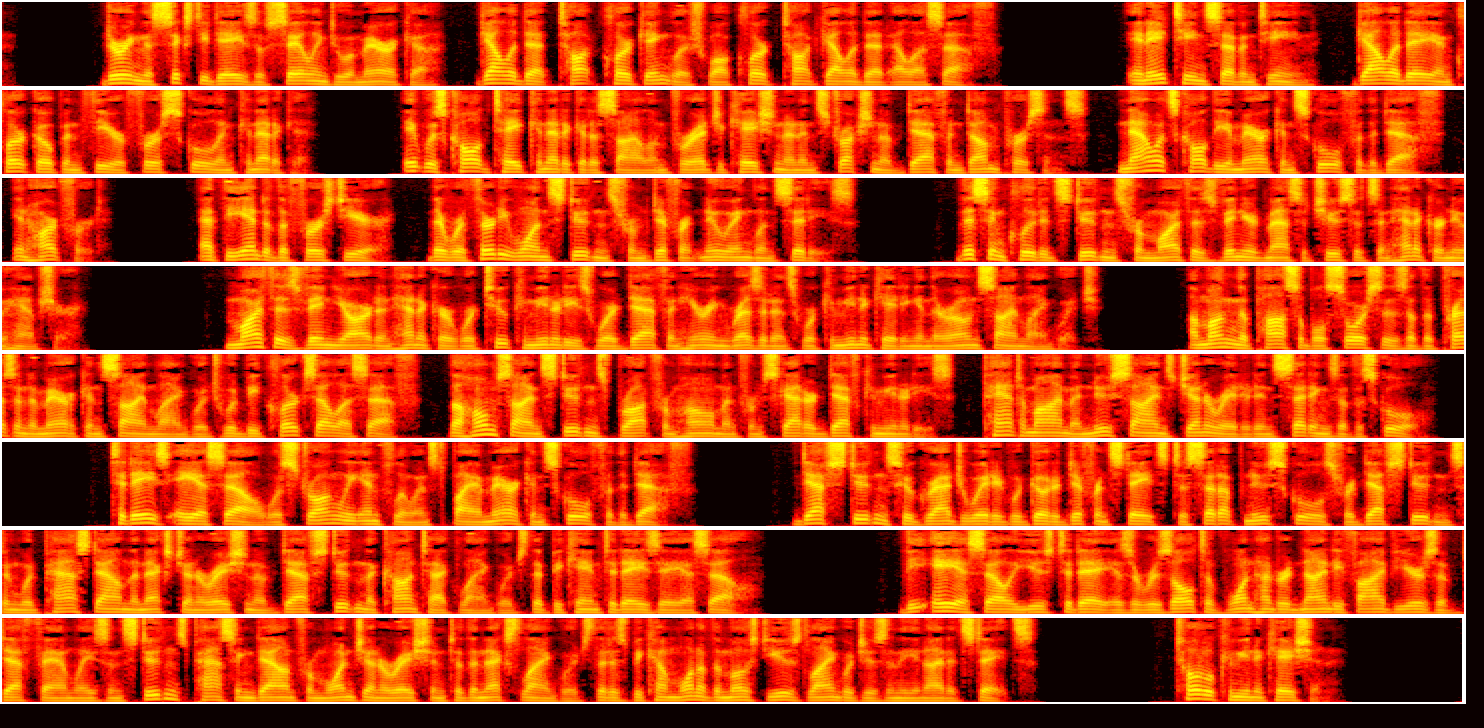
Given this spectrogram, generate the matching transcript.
During the 60 days of sailing to America, Gallaudet taught Clerc English while Clerc taught Gallaudet LSF. In 1817, Gallaudet and Clerc opened Thiers First School in Connecticut. It was called Tay Connecticut Asylum for Education and Instruction of Deaf and Dumb Persons, now it's called the American School for the Deaf, in Hartford. At the end of the first year, there were 31 students from different New England cities. This included students from Martha's Vineyard, Massachusetts and Henniker, New Hampshire. Martha's Vineyard and Henniker were two communities where deaf and hearing residents were communicating in their own sign language. Among the possible sources of the present American Sign Language would be Clerc's LSF, the home signs students brought from home and from scattered deaf communities, pantomime and new signs generated in settings of the school. Today's ASL was strongly influenced by American School for the Deaf. Deaf students who graduated would go to different states to set up new schools for deaf students and would pass down the next generation of deaf student the contact language that became today's ASL. The ASL used today is a result of 195 years of deaf families and students passing down from one generation to the next language that has become one of the most used languages in the United States. Total Communication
